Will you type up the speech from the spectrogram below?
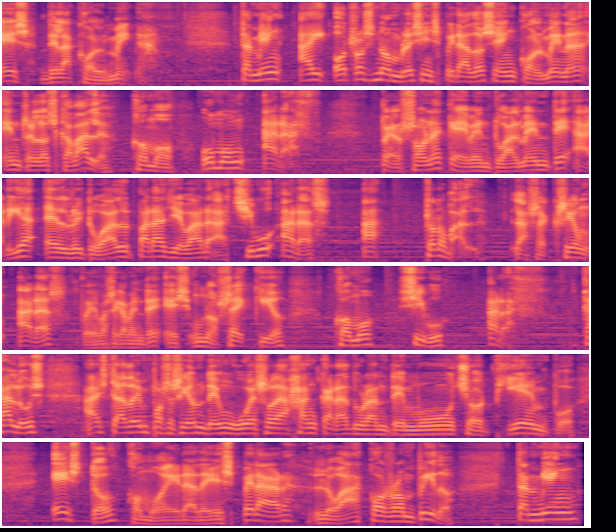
es de la colmena. También hay otros nombres inspirados en colmena entre los cabal, como Umun Araz, persona que eventualmente haría el ritual para llevar a Chibu Araz a Torobal. La sección Aras, pues básicamente es un obsequio como Shibu Araz. Kalush ha estado en posesión de un hueso de Ahankara durante mucho tiempo. Esto, como era de esperar, lo ha corrompido. También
